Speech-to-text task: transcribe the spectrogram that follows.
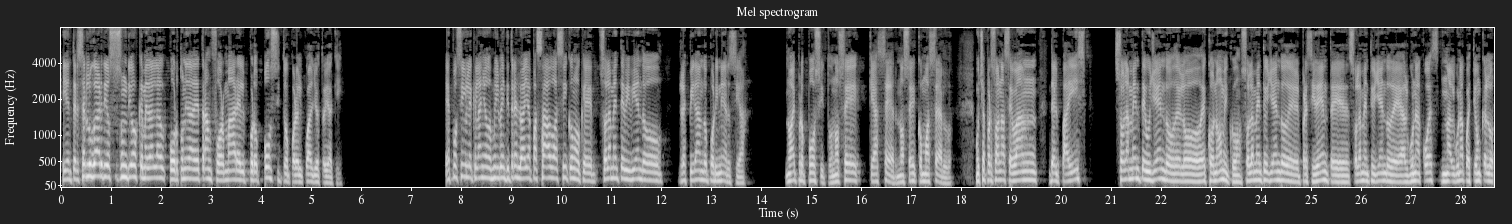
Y en tercer lugar, Dios es un Dios que me da la oportunidad de transformar el propósito por el cual yo estoy aquí. Es posible que el año 2023 lo haya pasado así como que solamente viviendo, respirando por inercia. No hay propósito, no sé qué hacer, no sé cómo hacerlo. Muchas personas se van del país solamente huyendo de lo económico, solamente huyendo del presidente, solamente huyendo de alguna, cuestión que, lo,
